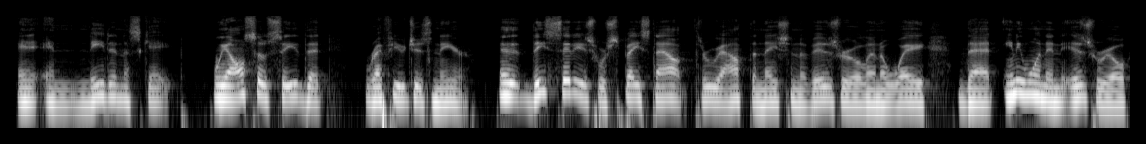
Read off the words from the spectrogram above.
and, and, need an escape. We also see that refuge is near. Uh, these cities were spaced out throughout the nation of Israel in a way that anyone in Israel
